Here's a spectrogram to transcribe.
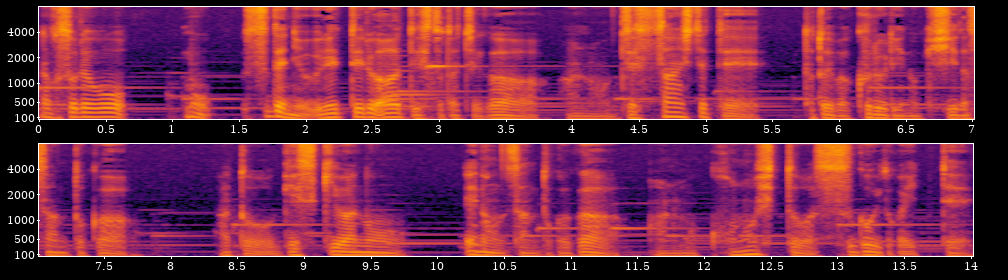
なんかそれをもうすでに売れてるアーティストたちがあの絶賛してて例えばくるりの岸田さんとかあとゲスキワのエノンさんとかがあのこの人はすごいとか言って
